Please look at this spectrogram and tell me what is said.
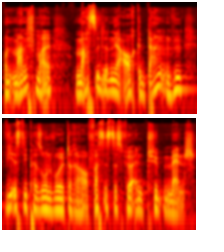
und manchmal machst du dir dann ja auch Gedanken, hm, wie ist die Person wohl drauf? Was ist das für ein Typ Mensch?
